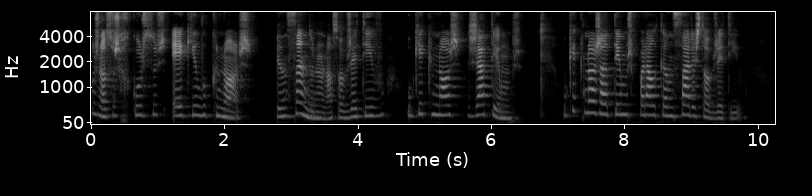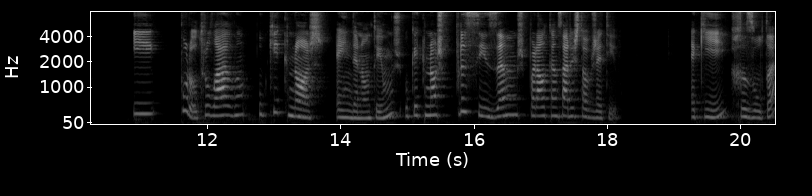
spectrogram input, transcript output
Os nossos recursos é aquilo que nós pensando no nosso objetivo, o que é que nós já temos? O que é que nós já temos para alcançar este objetivo? E, por outro lado, o que é que nós ainda não temos? O que é que nós precisamos para alcançar este objetivo? Aqui resulta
